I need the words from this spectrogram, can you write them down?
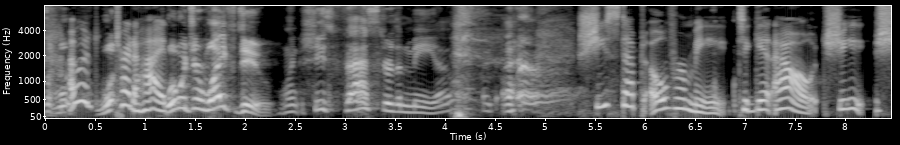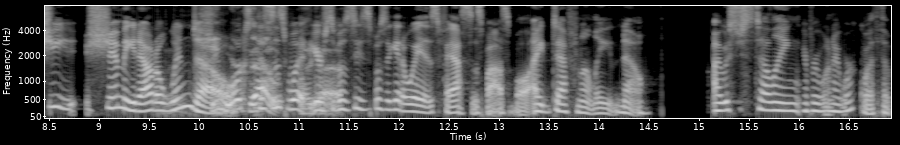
Like, well, I would try to hide. What would your wife do? I'm like, she's faster than me. I, I, She stepped over me to get out. She she shimmied out a window. She works This out is what like you're that. supposed to. You're supposed to get away as fast as possible. I definitely know. I was just telling everyone I work with that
